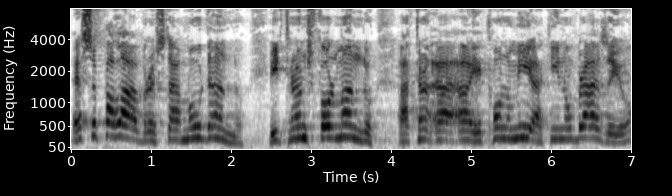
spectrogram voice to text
Essa palavra está mudando e transformando a, a, a economia aqui no Brasil.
